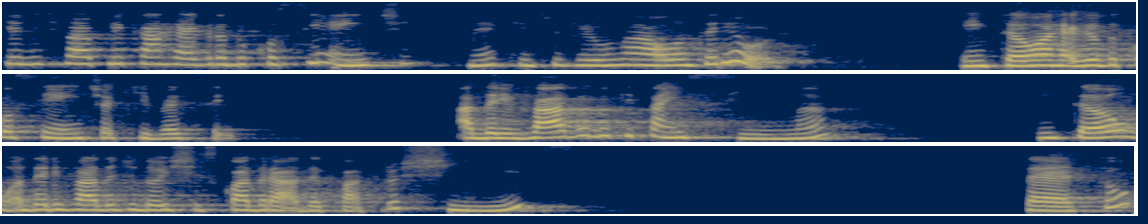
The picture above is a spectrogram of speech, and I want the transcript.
que a gente vai aplicar a regra do quociente né, que a gente viu na aula anterior. Então, a regra do quociente aqui vai ser a derivada do que está em cima. Então, a derivada de 2x quadrado é 4x. Certo?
